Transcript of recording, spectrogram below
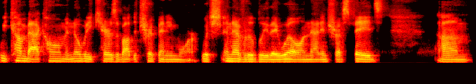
we come back home and nobody cares about the trip anymore, which inevitably they will, and that interest fades. Um,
